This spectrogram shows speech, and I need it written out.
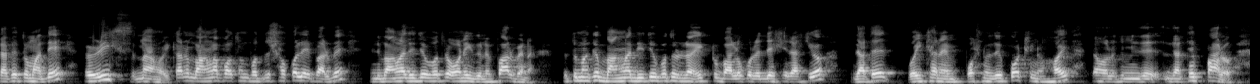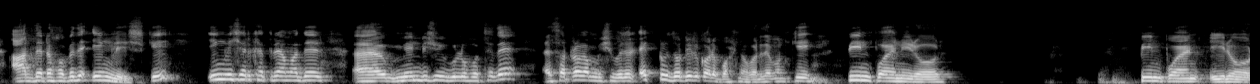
যাতে তোমাদের রিক্স না হয়। কারণ বাংলা প্রথম পত্র সকলেই পারবে, কিন্তু বাংলা দ্বিতীয় পত্র অনেক অনেকজনে পারবে না। তো তোমাকে বাংলা দ্বিতীয় পত্রটা একটু ভালো করে দেখে রাখিও, যাতে ওইখানে প্রশ্ন যদি কঠিন হয়, তাহলে তুমি যাতে পারো। আর যেটা হবে যে ইংলিশ কি? ইংলিশের ক্ষেত্রে আমাদের মেন বিষয়গুলো হচ্ছে যে চট্টগ্রাম বিশ্ববিদ্যালয় একটু জটিল করে প্রশ্ন করে যেমন কি pin point error pin point error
